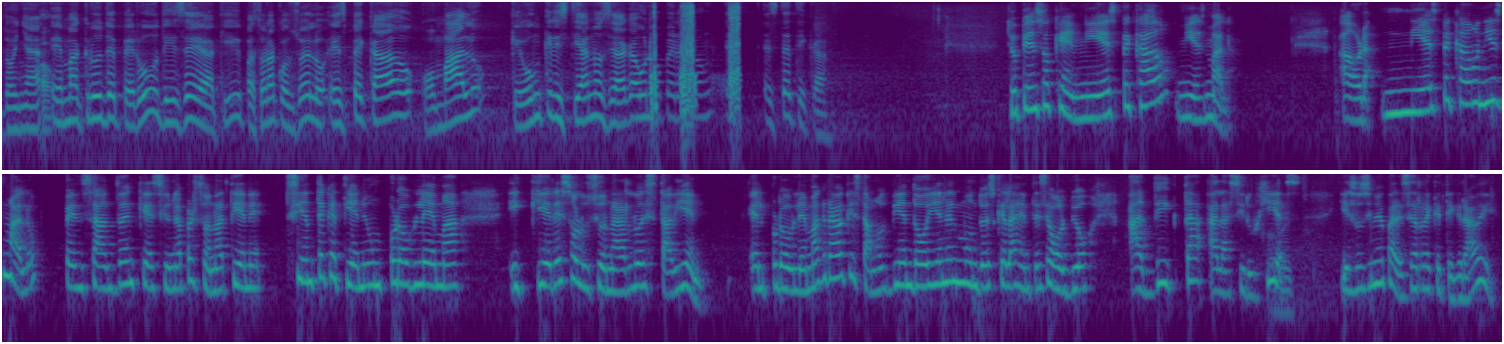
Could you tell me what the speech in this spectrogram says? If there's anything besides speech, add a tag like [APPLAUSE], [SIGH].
Doña Emma Cruz de Perú dice aquí, Pastora Consuelo, ¿es pecado o malo que un cristiano se haga una operación estética? Yo pienso que ni es pecado ni es malo. Ahora, ni es pecado ni es malo pensando en que si una persona tiene, siente que tiene un problema y quiere solucionarlo, está bien. El problema grave que estamos viendo hoy en el mundo es que la gente se volvió adicta a las cirugías. Y eso sí me parece requete grave.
